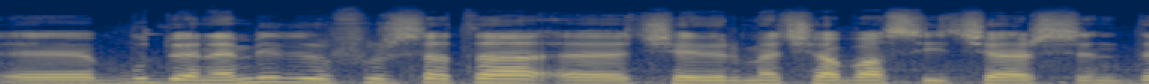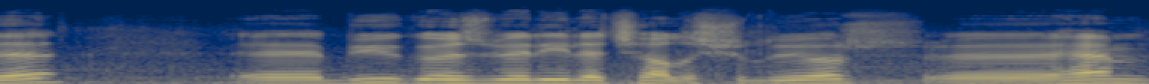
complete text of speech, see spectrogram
e, bu dönemi bir fırsata e, çevirme çabası içerisinde e, büyük özveriyle çalışılıyor. E, hem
